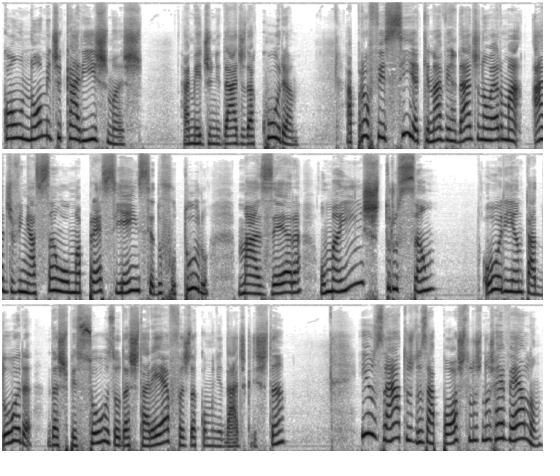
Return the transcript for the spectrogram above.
com o nome de carismas. A mediunidade da cura, a profecia, que na verdade não era uma adivinhação ou uma presciência do futuro, mas era uma instrução orientadora das pessoas ou das tarefas da comunidade cristã. E os Atos dos Apóstolos nos revelam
